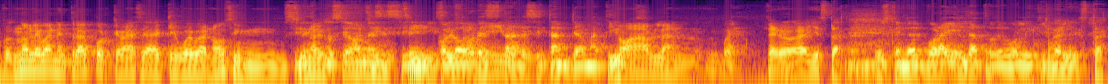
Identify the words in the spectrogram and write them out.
pues no le van a entrar porque van a decir, ay, qué hueva, ¿no? Sin, sin, explosiones, sin, colores tan, así tan llamativos. No hablan, bueno, pero ahí está. Busquen por ahí el dato de Bolek Ahí está.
